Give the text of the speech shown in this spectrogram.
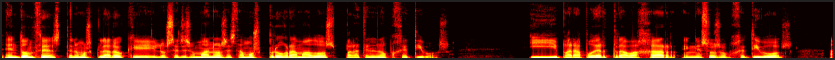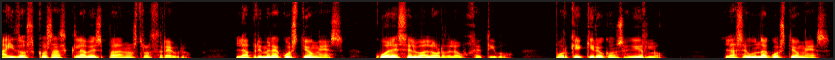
entonces tenemos claro que los seres humanos estamos programados para tener objetivos. Y para poder trabajar en esos objetivos hay dos cosas claves para nuestro cerebro. La primera cuestión es, ¿cuál es el valor del objetivo? ¿Por qué quiero conseguirlo? La segunda cuestión es,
